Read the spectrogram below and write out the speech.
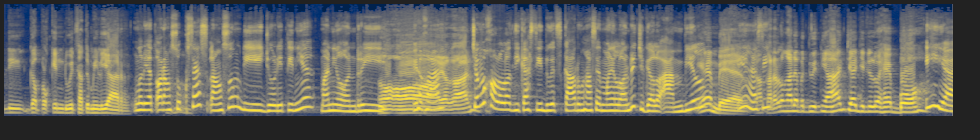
digeplokin duit satu miliar. ngelihat orang sukses langsung dijulitinnya money laundry, Oh, oh, ya kan? ya kan? Coba kalau lo dikasih duit sekarung hasil money laundry juga lo ambil, Iya ember. Iya Nah, sih? Karena lu nggak dapet duitnya aja jadi lu heboh. Iya,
